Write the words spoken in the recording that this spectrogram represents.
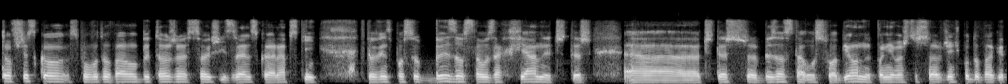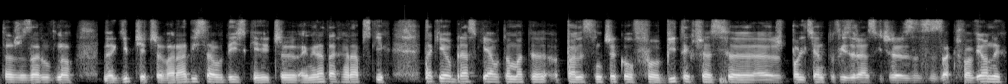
to wszystko spowodowałoby to, że sojusz izraelsko-arabski w pewien sposób by został zachwiany, czy też, czy też by został osłabiony, ponieważ też trzeba wziąć pod uwagę to, że zarówno w Egipcie, czy w Arabii Saudyjskiej, czy Emiratach Arabskich takie obrazki automaty Palestyńczyków bitych przez policjantów izraelskich, czy zakrwawionych.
